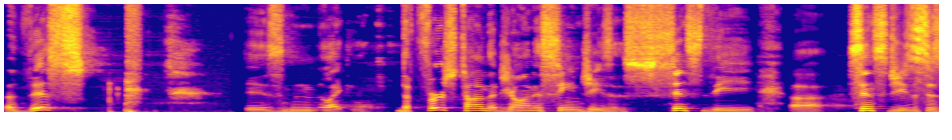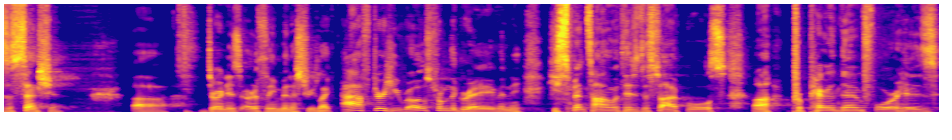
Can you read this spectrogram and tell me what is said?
that this is like the first time that John has seen Jesus since the uh, since Jesus' ascension uh, during his earthly ministry. Like after he rose from the grave and he spent time with his disciples, uh, prepared them for his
